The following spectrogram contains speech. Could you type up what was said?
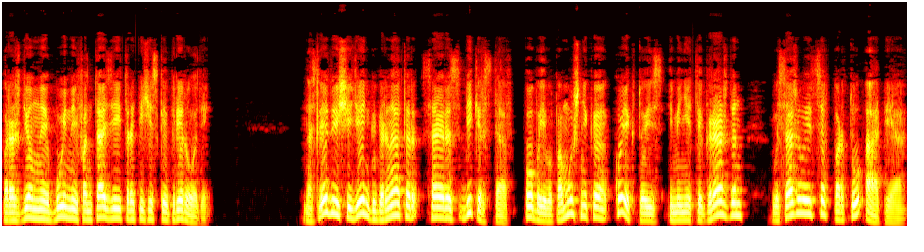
порожденная буйной фантазией тропической природы. На следующий день губернатор Сайрес Бикерстав, оба его помощника, кое-кто из именитых граждан, высаживается в порту Апиа.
